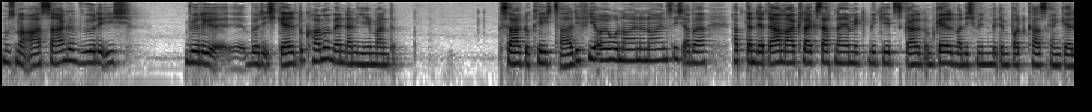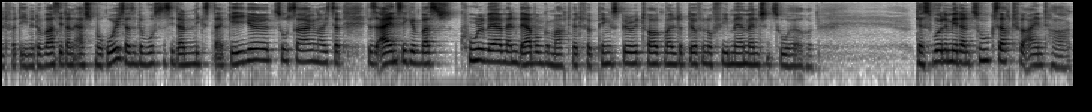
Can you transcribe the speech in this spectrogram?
muss man auch sagen, würde ich, würde, würde ich Geld bekommen, wenn dann jemand sagt, okay, ich zahle die 4,99 Euro, aber habe dann der Dame gleich gesagt, naja, mir, mir geht es gar nicht um Geld, weil ich mit dem Podcast kein Geld verdiene. Da war sie dann erstmal ruhig, also da wusste sie dann nichts dagegen zu sagen. Da habe ich gesagt, das Einzige, was cool wäre, wenn Werbung gemacht wird für Pink Spirit Talk, weil da dürfen noch viel mehr Menschen zuhören. Das wurde mir dann zugesagt für einen Tag.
